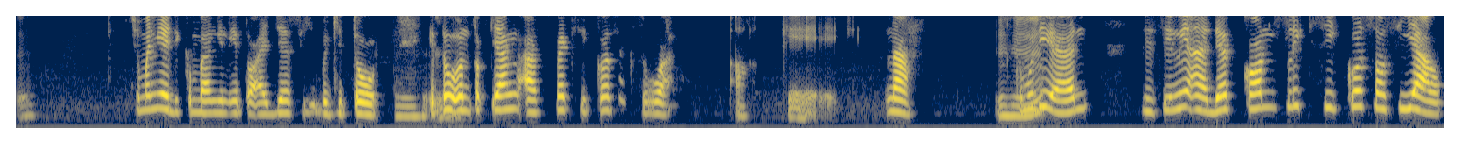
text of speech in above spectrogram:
Hmm. Cuman ya dikembangin itu aja sih begitu. Hmm. Itu untuk yang aspek psikoseksual. Oke. Okay. Nah, hmm Kemudian di sini ada konflik psikososial.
